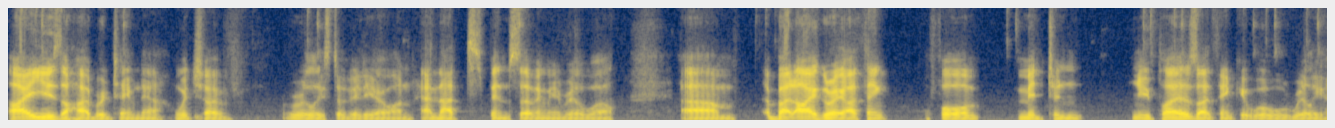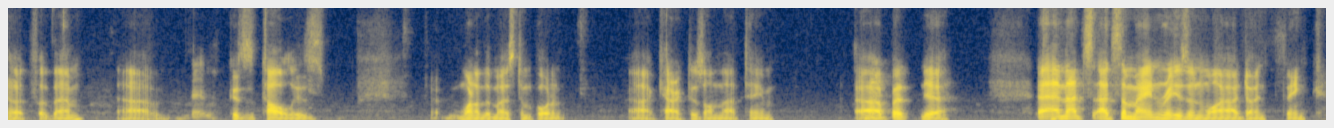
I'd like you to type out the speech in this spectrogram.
I use a hybrid team now, which I've released a video on, and that's been serving me real well. Um, but I agree. I think for mid to n- new players, I think it will really hurt for them because Cull is one of the most important uh, characters on that team. Uh, Yeah. But yeah, and that's that's the main reason why I don't think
